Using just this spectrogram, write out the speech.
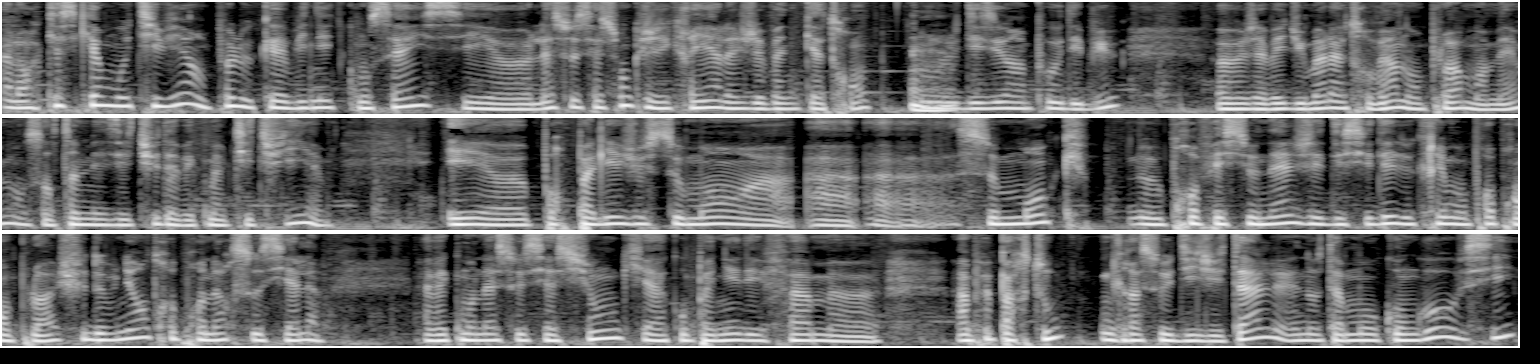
Alors, qu'est-ce qui a motivé un peu le cabinet de conseil? C'est euh, l'association que j'ai créée à l'âge de 24 ans. Comme Mhm. je le disais un peu au début, euh, j'avais du mal à trouver un emploi moi-même en sortant de mes études avec ma petite fille. Et euh, pour pallier justement à, à- à ce manque professionnel, j'ai décidé de créer mon propre emploi. Je suis devenue entrepreneur social avec mon association qui a accompagné des femmes euh, un peu partout grâce au digital, notamment au Congo aussi.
